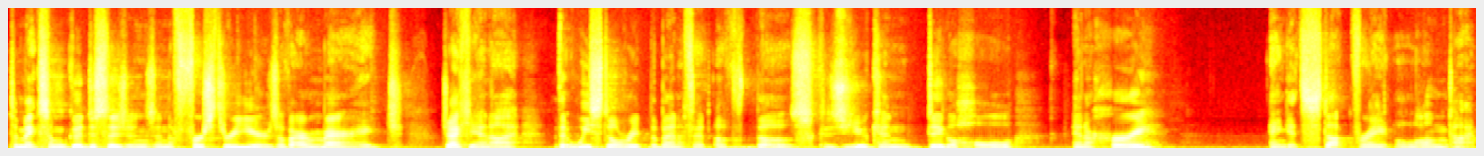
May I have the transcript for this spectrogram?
to make some good decisions in the first three years of our marriage, Jackie and I, that we still reap the benefit of those because you can dig a hole in a hurry and get stuck for a long time.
